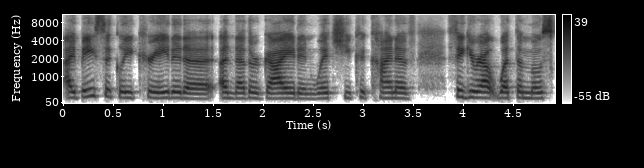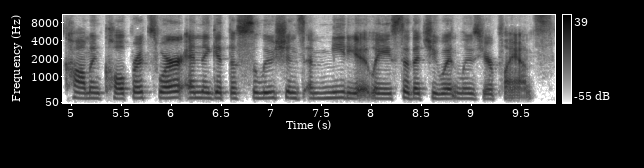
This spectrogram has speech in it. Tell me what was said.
I basically created a another guide in which you could kind of figure out what the most common culprits were and then get the solutions immediately so that you wouldn't lose your plants.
